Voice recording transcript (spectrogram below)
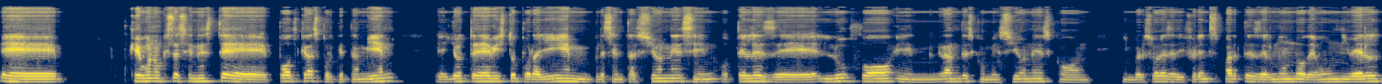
Eh, qué bueno que estés en este podcast porque también eh, yo te he visto por allí en presentaciones, en hoteles de lujo, en grandes convenciones con inversores de diferentes partes del mundo de un nivel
